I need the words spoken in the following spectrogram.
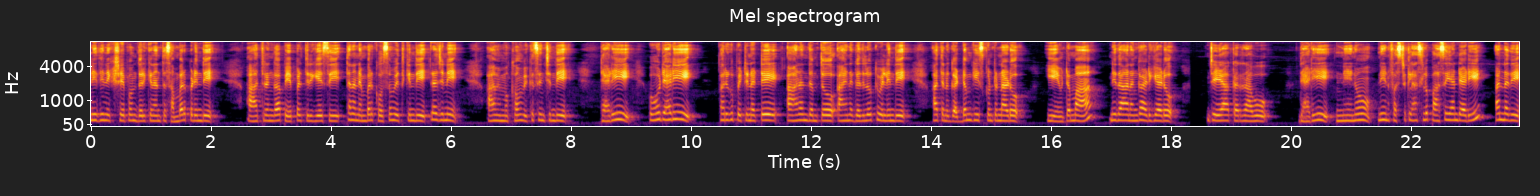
నిధి నిక్షేపం దొరికినంత సంబరపడింది. ఆత్రంగా పేపర్ తిరిగేసి తన నెంబర్ కోసం వెతికింది రజని. ఆమె ముఖం వికసించింది. డాడీ! ఓ డాడీ! పరుగు పెట్టినట్టే ఆనందంతో ఆయన గదిలోకి వెళ్ళింది. అతను గడ్డం గీసుకుంటున్నాడు. ఏమిటమ్మా? నిదానంగా అడిగాడు. జయాకర్ రావు. డాడీ! నేను నేను ఫస్ట్ క్లాస్లో పాస్ అయ్యాను డాడీ అన్నది.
